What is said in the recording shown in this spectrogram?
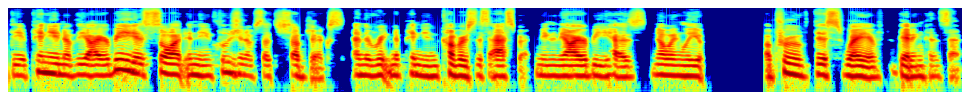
the opinion of the IRB is sought in the inclusion of such subjects, and the written opinion covers this aspect, meaning the IRB has knowingly approved this way of getting consent.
